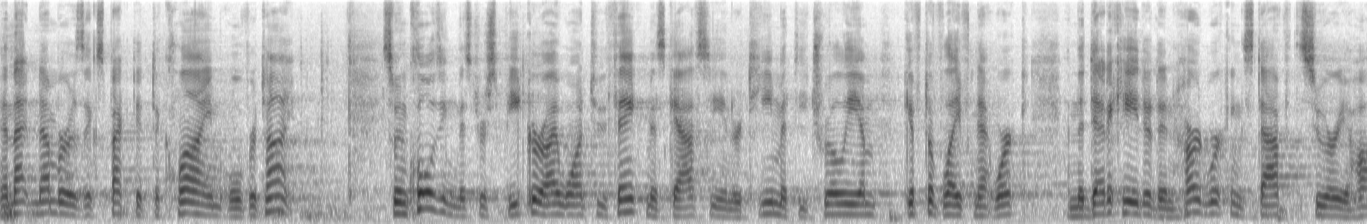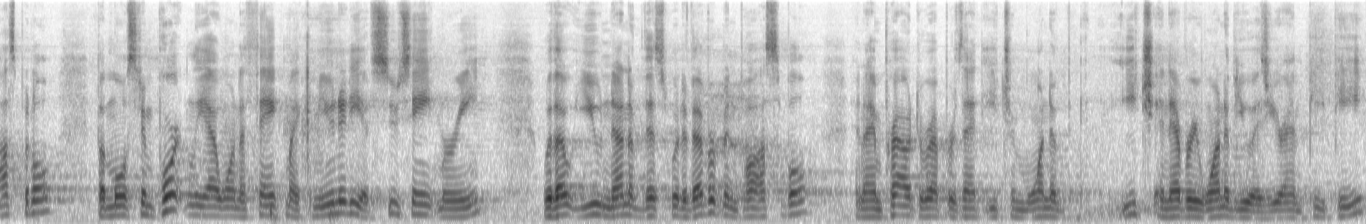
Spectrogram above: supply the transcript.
and that number is expected to climb over time. So in closing, Mr. Speaker, I want to thank Ms. Gavsie and her team at the Trillium Gift of Life Network and the dedicated and hardworking staff at the Sault Area Hospital, but most importantly, I want to thank my community of Sault Ste. Marie. Without you, none of this would have ever been possible, and I'm proud to represent each and one of each and every one of you as your MPP.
